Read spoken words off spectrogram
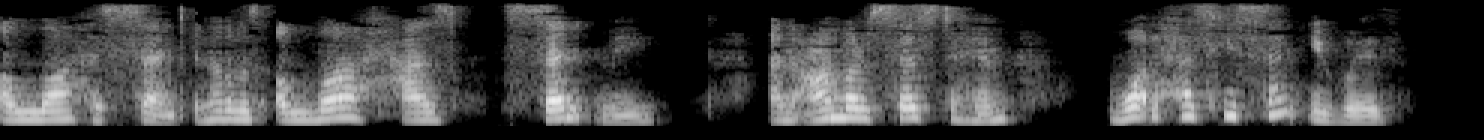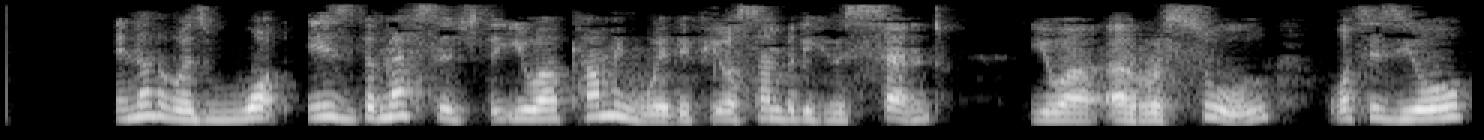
Allah has sent. In other words, Allah has sent me. And Amr says to him, What has he sent you with? In other words, what is the message that you are coming with? If you are somebody who is sent, you are a Rasul, what is your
